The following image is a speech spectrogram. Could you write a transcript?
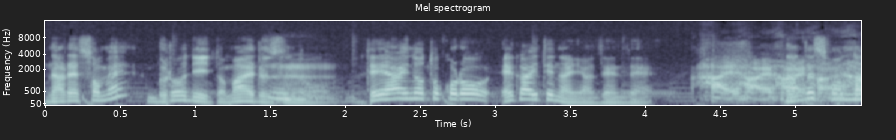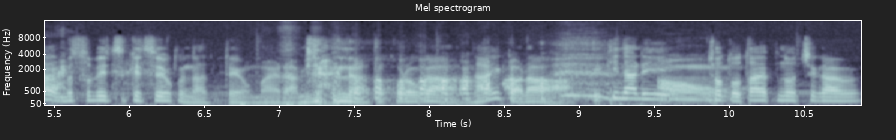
慣れ初め？ブロディとマイルズのうん。出会いのところを描いてないやん全然。はいはいはいはい、はい、なんでそんな結びつき強くなってんお前らみたいなところが ないからいきなりちょっとタイプの違う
